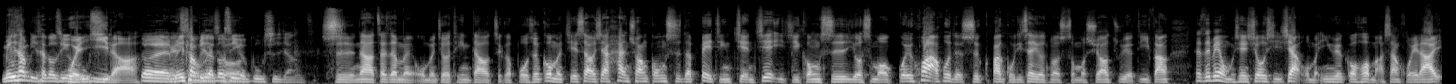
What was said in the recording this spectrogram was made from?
每一场比赛都是一个回忆的啊，对，每一场比赛都是一个故事，这样子。是，那在这边我们就听到这个博纯跟我们介绍一下汉川公司的背景简介，以及公司有什么规划，或者是办国际赛有什么什么需要注意的地方。在这边我们先休息一下，我们音乐过后马上回来。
